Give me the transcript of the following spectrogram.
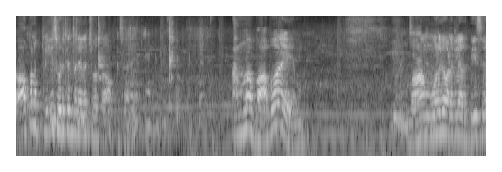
లోపల ప్లీజ్ ఉడికిందో లేదో చూద్దాం ఒక్కసారి. అమ్మ బాబోయ్. మామూలుగా ఉడకలేదు పీసు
